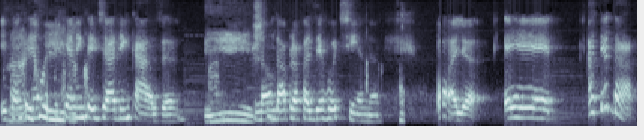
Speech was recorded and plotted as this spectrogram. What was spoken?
E com criança pequena entediada em casa. Isso. Não dá para fazer rotina. Olha, é, até dá,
